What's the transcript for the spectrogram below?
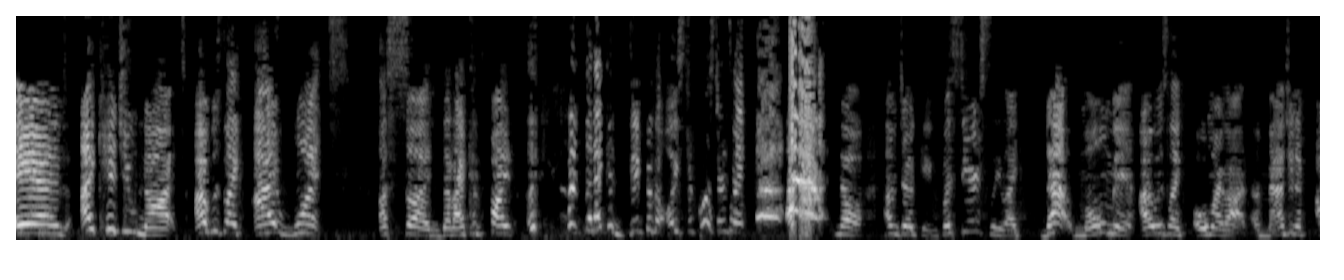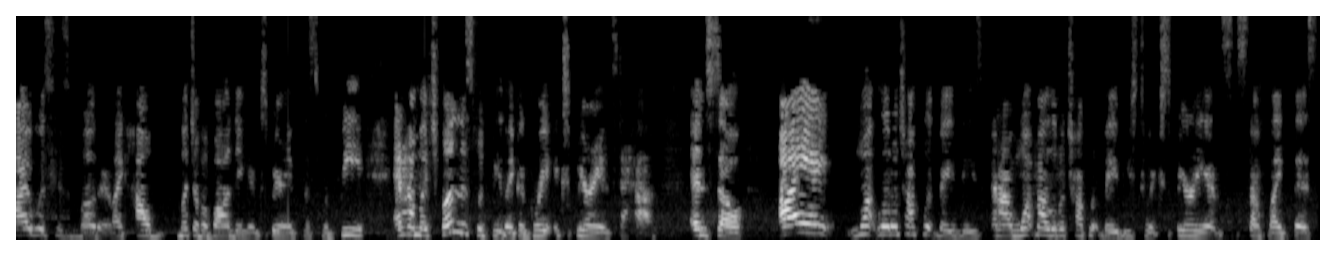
And I kid you not, I was like, I want a son that I can find, that I can dig through the oyster clusters. Like, ah! no, I'm joking. But seriously, like that moment, I was like, oh my God, imagine if I was his mother, like how much of a bonding experience this would be and how much fun this would be, like a great experience to have. And so I want little chocolate babies and I want my little chocolate babies to experience stuff like this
